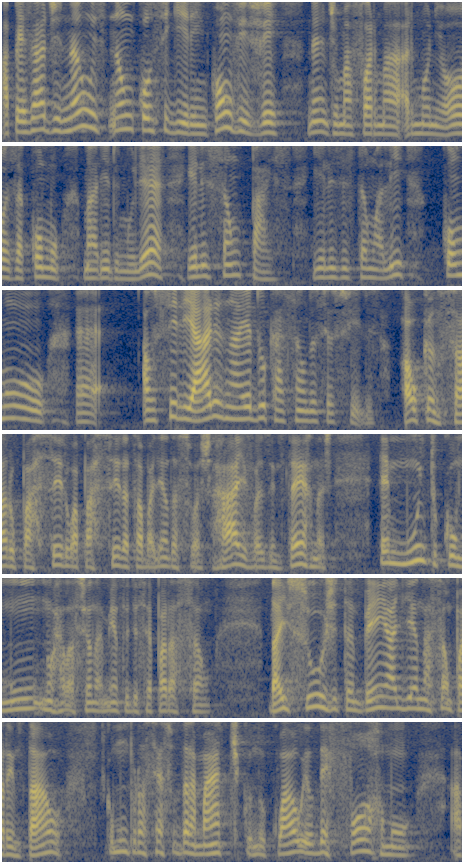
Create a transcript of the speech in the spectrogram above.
apesar de não, não conseguirem conviver né, de uma forma harmoniosa como marido e mulher, eles são pais e eles estão ali como. É, auxiliares na educação dos seus filhos. Alcançar o parceiro ou a parceira trabalhando as suas raivas internas é muito comum no relacionamento de separação. Daí surge também a alienação parental como um processo dramático no qual eu deformo a,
